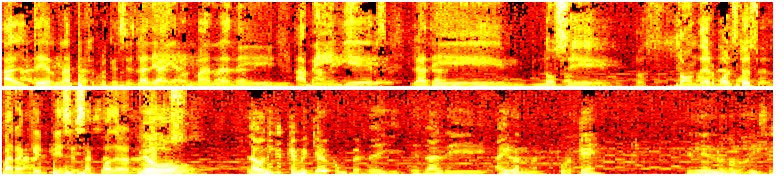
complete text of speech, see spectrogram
alterna, por ejemplo, que es la de Iron Man, la de Avengers, la de, no sé, los Thunderbolts, entonces, para que empieces a cuadrar todos. La única que me quiero comprar de ahí es la de Iron Man. ¿Por qué? En el 1 lo dice.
